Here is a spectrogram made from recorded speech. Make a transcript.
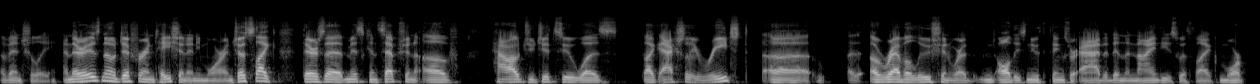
eventually. And there is no differentiation anymore. And just like there's a misconception of how jujitsu was like actually reached uh, a revolution where all these new things were added in the 90s with like more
